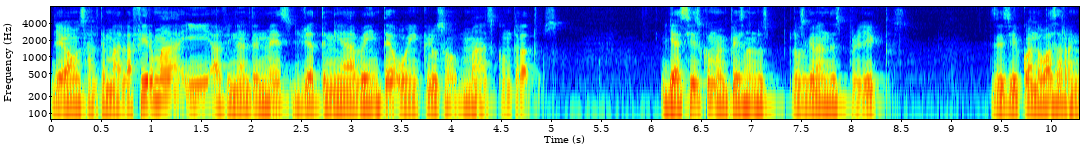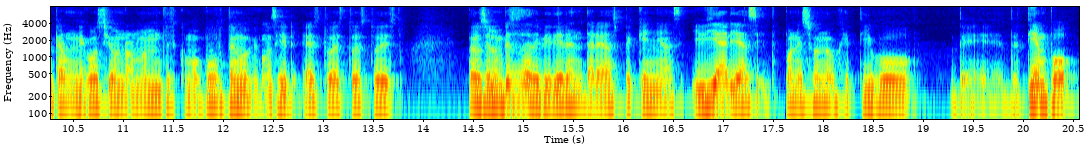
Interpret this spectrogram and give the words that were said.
Llegamos al tema de la firma y al final del mes yo ya tenía 20 o incluso más contratos. Y así es como empiezan los, los grandes proyectos. Es decir, cuando vas a arrancar un negocio normalmente es como, tengo que conseguir esto, esto, esto, esto. Pero si lo empiezas a dividir en tareas pequeñas y diarias y te pones un objetivo de, tiempo,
